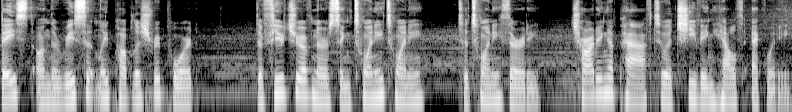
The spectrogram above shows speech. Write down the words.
based on the recently published report, The Future of Nursing 2020 to 2030, charting a path to achieving health equity.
